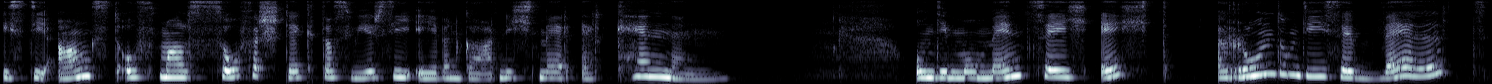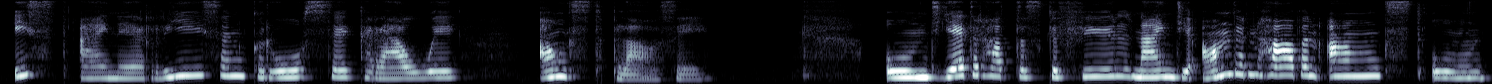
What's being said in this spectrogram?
ist die Angst oftmals so versteckt, dass wir sie eben gar nicht mehr erkennen. Und im Moment sehe ich echt, rund um diese Welt ist eine riesengroße graue Angstblase. Und jeder hat das Gefühl, nein, die anderen haben Angst und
